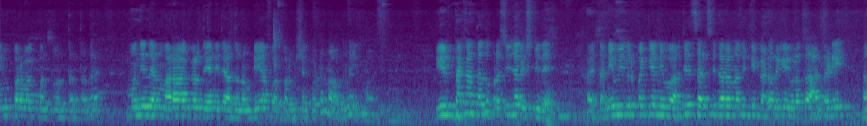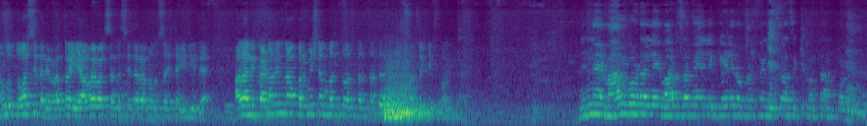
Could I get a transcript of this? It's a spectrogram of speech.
ನಿಮ್ ಪರವಾಗಿ ಬಂತು ಅಂತಂತಂದ್ರೆ ಮುಂದಿನ ಮರಗಳದ್ದು ಏನಿದೆ ಅದು ನಮ್ಮ ಡಿ ಎಫ್ ಪರ್ಮಿಷನ್ ಕೊಟ್ಟು ನಾವು ಅದನ್ನ ಇದು ಮಾಡ್ತೀವಿ. ಇರ್ತಕ್ಕಂಥದ್ದು ಪ್ರೊಸೀಜರ್ ಇಷ್ಟಿದೆ. ಆಯ್ತಾ ನೀವು ಇದ್ರ ಬಗ್ಗೆ ನೀವು ಅರ್ಜಿ ಸಲ್ಲಿಸಿದಾರೆ ಅನ್ನೋದಕ್ಕೆ ಕಡೂರಿಗೆ ಇವ್ರ ಹತ್ರ ಆಲ್ರೆಡಿ ನಮಗೂ ತೋರಿಸಿದ್ದಾರೆ ಇವ್ರ ಹತ್ರ ಯಾವ್ಯಾವ ಸಲ್ಲಿಸಿದಾರೆ ಅನ್ನೋದು ಸಹಿತ ಇದಿದೆ. ಅದಲ್ಲಿ ಕಡೂರಿಂದ ಪರ್ಮಿಷನ್ ಬಂತು ಅಂತಂತಂದ್ರೆ ಮಾಡಿ ನಿನ್ನೆ ಮಾಲ್ಗೋಡಲ್ಲಿ ವಾರ್ಡ್ ಸಭೆಯಲ್ಲಿ ಕೇಳಿರೋ ಪ್ರಶ್ನೆಗೆ ಉತ್ತರ ಸಿಕ್ತು ಅಂತ ಅನ್ಕೊಳ್ತೀನಿ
